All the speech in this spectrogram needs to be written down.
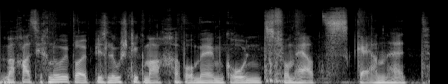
Man kann sich nur über etwas lustig machen, wo man im Grund vom Herz gern hat.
